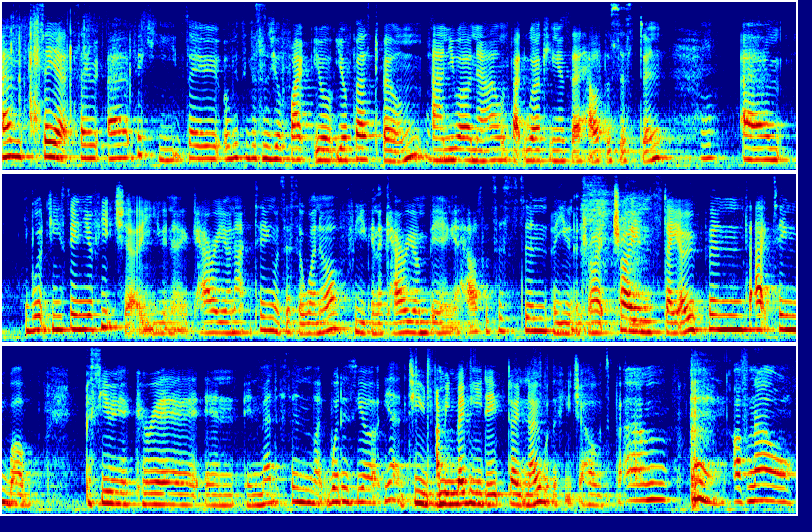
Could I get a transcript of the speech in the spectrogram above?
Um, so yeah, so uh, Vicky, so obviously this is your, fi- your your first film, and you are now, in fact, working as a health assistant. Mm-hmm. Um, what do you see in your future? Are you going to carry on acting? Was this a one-off? Are you going to carry on being a health assistant? Are you going to try try and stay open to acting while pursuing a career in, in medicine? Like, what is your yeah? Do you? I mean, maybe you don't know what the future holds, but um, I've now,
